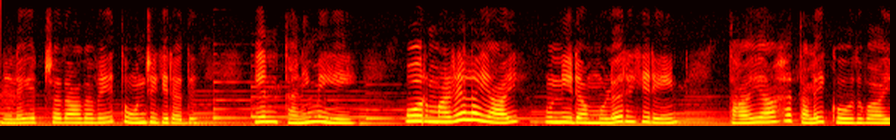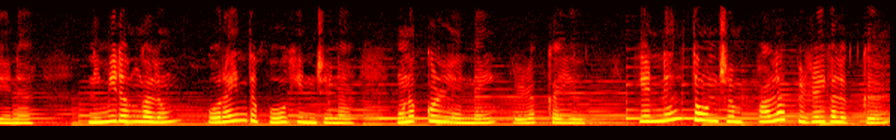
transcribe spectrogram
நிலையற்றதாகவே தோன்றுகிறது. என் தனிமையை ஓர் மழலையாய் உன்னிடம் உளறுகிறேன். தாயாக தலை கோதுவாயென. நிமிடங்களும் உறைந்து போகின்றன. உனக்குள் என்னை இழக்கையில் என்னில் தோன்றும் பல பிழைகளுக்கு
